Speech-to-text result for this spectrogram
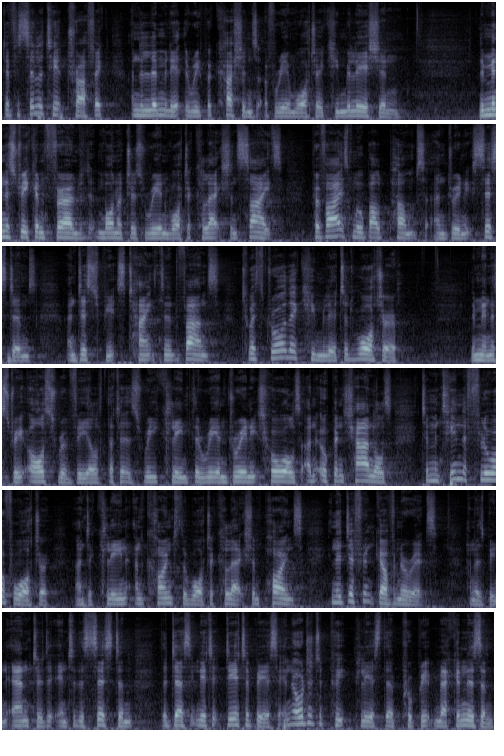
to facilitate traffic and eliminate the repercussions of rainwater accumulation. The Ministry confirmed that it monitors rainwater collection sites, provides mobile pumps and drainage systems, and distributes tanks in advance to withdraw the accumulated water. The ministry also revealed that it has reclaimed the rain drainage holes and open channels to maintain the flow of water and to clean and count the water collection points in the different governorates and has been entered into the system, the designated database, in order to put place the appropriate mechanism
